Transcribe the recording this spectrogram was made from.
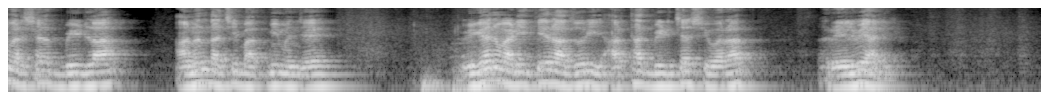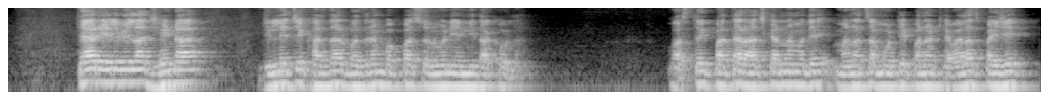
वर्षात बीडला आनंदाची बातमी म्हणजे विगनवाडी ते राजुरी अर्थात बीडच्या शिवारात रेल्वे आली. त्या रेल्वेला झेंडा जिल्ह्याचे खासदार बजरंग बाप्पा सोनवणे यांनी दाखवला. वास्तविक पाहता राजकारणामध्ये मनाचा मोठेपणा ठेवायलाच पाहिजे.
